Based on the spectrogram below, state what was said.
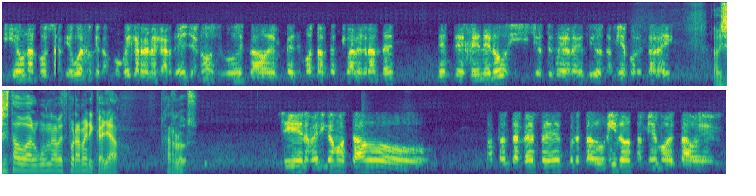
y es una cosa que bueno, que tampoco hay que renegar de ella, ¿no? Hemos estado en, en festivales grandes de este género y yo estoy muy agradecido también por estar ahí. ¿Habéis estado alguna vez por América ya, Carlos? Sí, en América hemos estado bastantes veces, por Estados Unidos, también hemos estado en,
